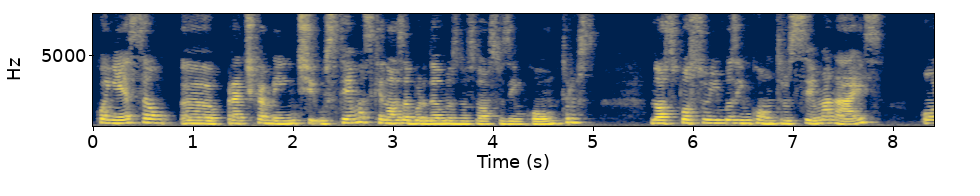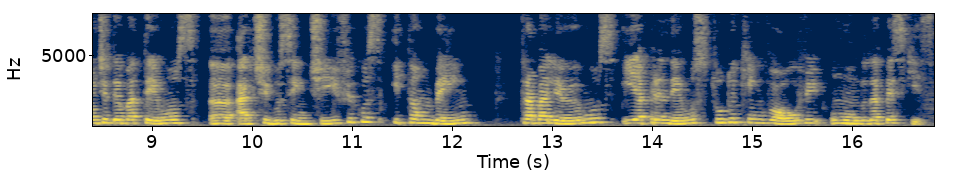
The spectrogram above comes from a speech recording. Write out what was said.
conheçam uh, praticamente os temas que nós abordamos nos nossos encontros. Nós possuímos encontros semanais, onde debatemos uh, artigos científicos e também trabalhamos e aprendemos tudo que envolve o mundo da pesquisa.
